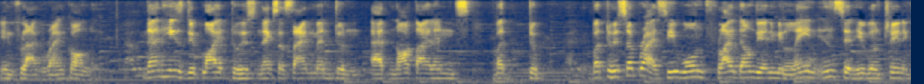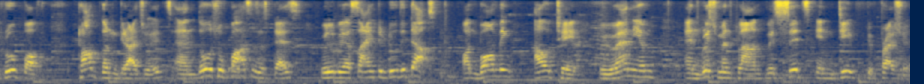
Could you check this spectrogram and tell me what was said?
in flag rank only. Then he is deployed to his next assignment to, at North Islands, but to but to his surprise, he won't fly down the enemy lane. Instead, he will train a group of Top Gun graduates, and those who pass his test will be assigned to do the task on bombing out a uranium enrichment plant which sits in deep depression.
